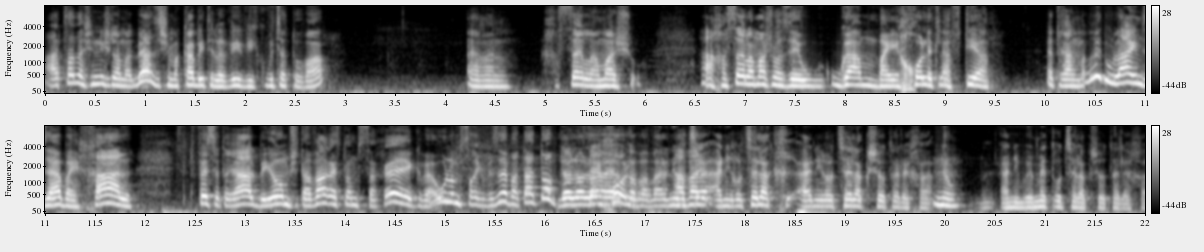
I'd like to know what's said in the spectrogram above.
הצד השני של המטבע זה שמכבי תל אביב היא קבוצה טובה, אבל חסר לה משהו. החסר לה משהו הזה הוא גם ביכולת להפתיע את ריאל מדריד, אולי אם זה היה בהיכל, תופס את ריאל ביום שטווארס לא משחק, וההוא לא משחק וזה, ואתה טוב, לא, לא, לא, אתה יכול. לא, לא, אבל אני, אבל... רוצה, אני, רוצה להק... אני רוצה להקשות עליך. נו. אני באמת רוצה להקשות עליך.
